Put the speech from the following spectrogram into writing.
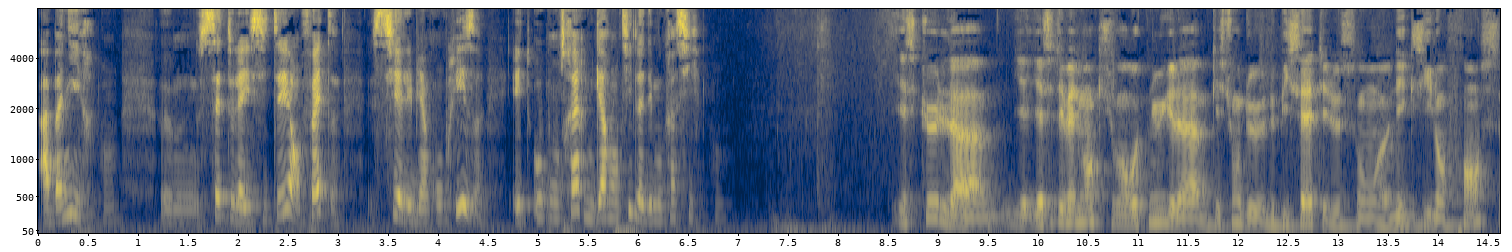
à bannir. Euh, cette laïcité, en fait, si elle est bien comprise, est au contraire une garantie de la démocratie. Est-ce que la, il y, a cet événement qui est souvent retenu, il y a la question de, de Pissette et de son euh, exil en France,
